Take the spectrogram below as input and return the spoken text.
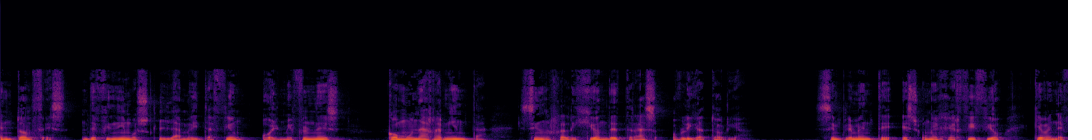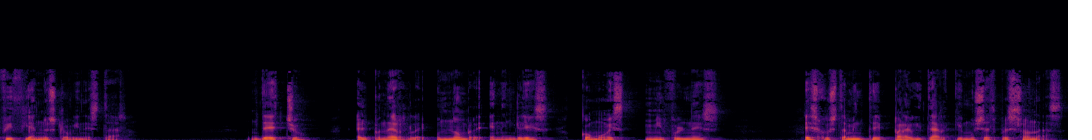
Entonces definimos la meditación o el mindfulness como una herramienta sin religión detrás obligatoria. Simplemente es un ejercicio que beneficia nuestro bienestar. De hecho, el ponerle un nombre en inglés como es mindfulness es justamente para evitar que muchas personas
